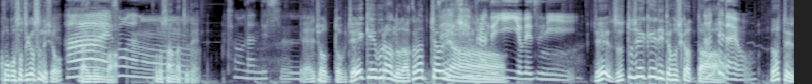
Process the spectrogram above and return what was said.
高校卒業するんでしょ？来はい、年は。そうなの。この3月で。。そうなんです。えーちょっと JK ブランドなくなっちゃうじゃん。JK ブランドいいよ、別に。J ずっと JK でいてほしかった。なんでだよ。だって、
